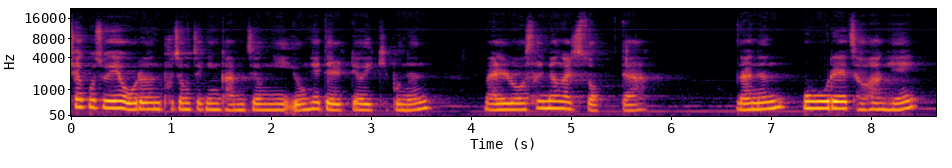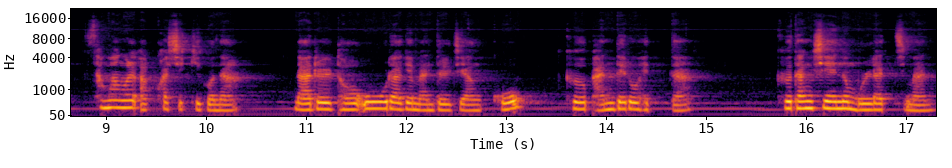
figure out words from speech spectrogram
최고조에 오른 부정적인 감정이 용해될 때의 기분은 말로 설명할 수 없다. 나는 우울에 저항해 상황을 악화시키거나 나를 더 우울하게 만들지 않고 그 반대로 했다. 그 당시에는 몰랐지만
